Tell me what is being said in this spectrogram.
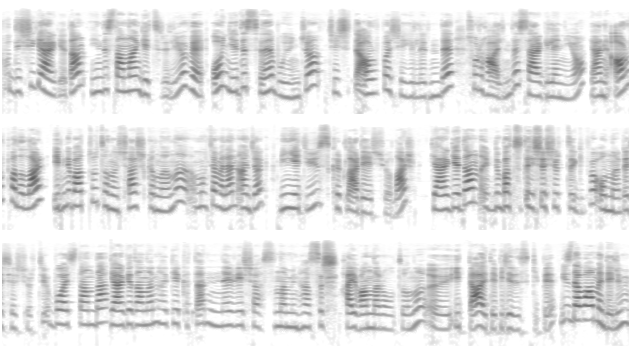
Bu dişi gergedan Hindistan'dan getiriliyor ve 17 sene boyunca çeşitli Avrupa şehirlerinde tur halinde sergileniyor. Yani Avrupalılar İbn Battuta'nın şaşkınlığını muhtemelen ancak 1740'larda yaşıyorlar. Gergedan İbn Battuta'yı şaşırttığı gibi onları da şaşırtıyor. Bu açıdan da gergedanların hakikaten nevi şahsına münhasır hayvanlar olduğunu e, iddia edebiliriz gibi. Biz devam edelim.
